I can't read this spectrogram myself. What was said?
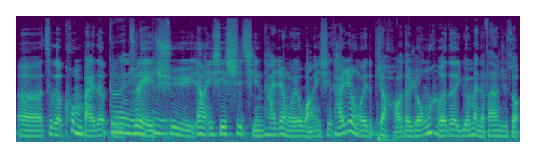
呃这个空白的补缀，去让一些事情他认为往一些他认为的比较好的融合的圆满的方向去走。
